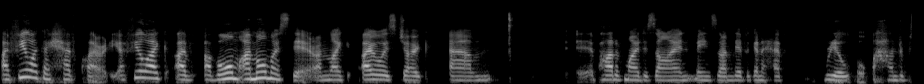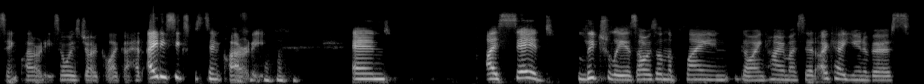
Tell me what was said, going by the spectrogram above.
I feel like I have clarity. I feel like I've, I've al- I'm almost there. I'm like, I always joke, um, a part of my design means that I'm never going to have real 100% clarity. So I always joke like I had 86% clarity. and I said, literally, as I was on the plane going home, I said, okay, universe,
